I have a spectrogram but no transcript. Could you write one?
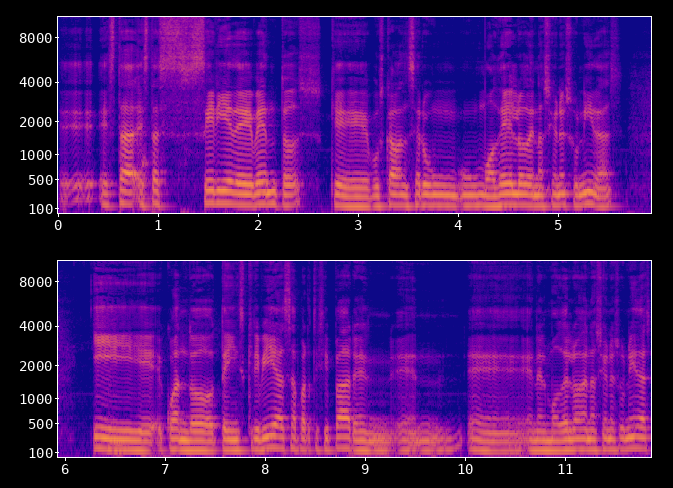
eh, esta, esta serie de eventos que buscaban ser un, un modelo de Naciones Unidas. Y cuando te inscribías a participar en, en, eh, en el modelo de Naciones Unidas,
